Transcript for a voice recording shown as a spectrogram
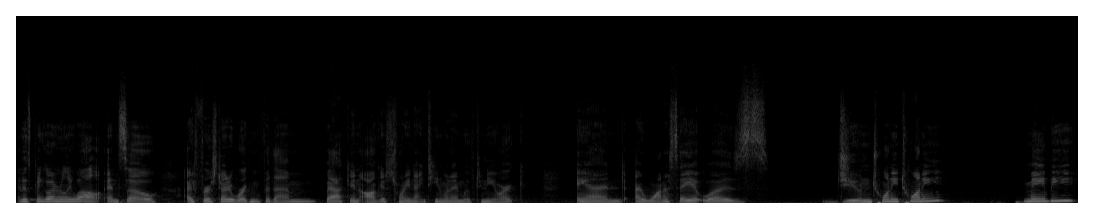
and it's been going really well. And so I first started working for them back in August 2019 when I moved to New York, and I want to say it was June 2020, maybe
